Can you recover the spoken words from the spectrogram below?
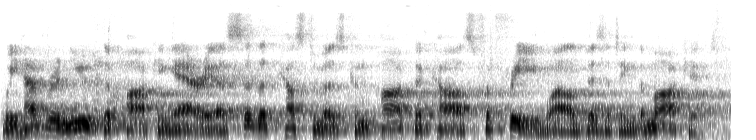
We have renewed the parking area so that customers can park their cars for free while visiting the market.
